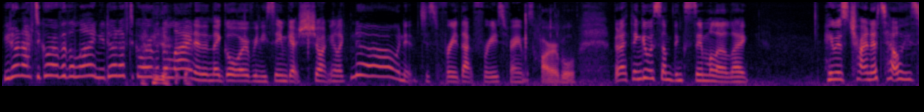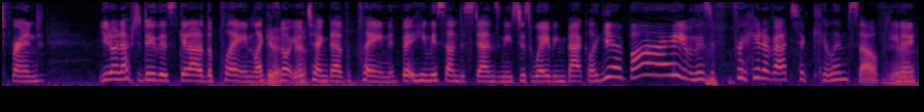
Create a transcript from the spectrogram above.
you don't have to go over the line, you don't have to go over the line, and then they go over and you see him get shot, and you're like, no, and it just free that freeze frame is horrible. But I think it was something similar, like he was trying to tell his friend. You don't have to do this. Get out of the plane. Like Yeah, it's not your turn to get out of the plane. But he misunderstands and he's just waving back, like, "Yeah, bye." And there's a freaking about to kill himself. You Yeah. know,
